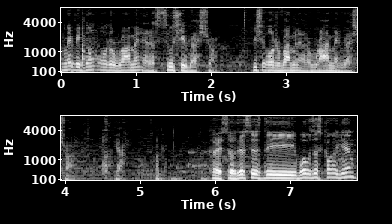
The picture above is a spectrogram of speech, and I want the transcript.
maybe don't order ramen at a sushi restaurant. You should order ramen at a ramen restaurant. Yeah, okay. Okay, so this is the, what was this called again?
